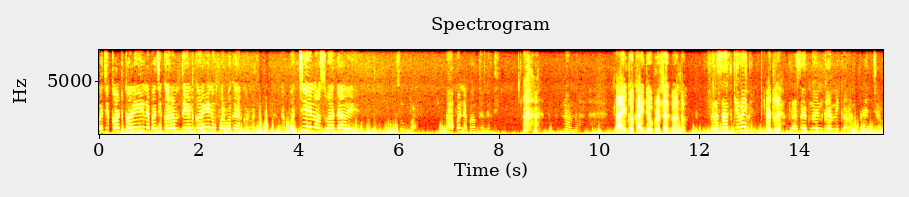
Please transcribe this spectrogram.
પછી કટ કરીને પછી ગરમ તેલ કરીને ઉપર વઘાર કરવાનો. ને પછી એનો સ્વાદ આવે. સુપર. આપણને ભાવતા નથી. નો નો કાંઈ તો ખાઈ જાવ પ્રસાદમાં તો. પ્રસાદ કહેવાય ને? એટલે. પ્રસાદનો ઇનકાર નહીં કરવાનો. ખાઈ જાવ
